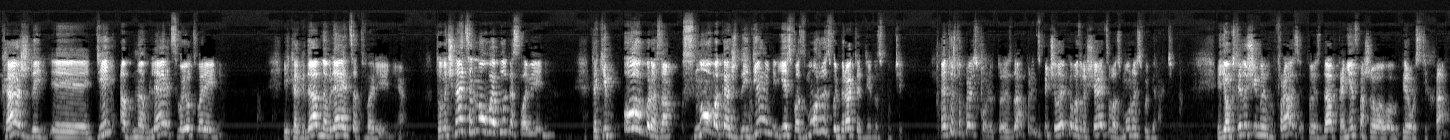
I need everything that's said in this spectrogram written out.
каждый э, день обновляет свое творение. И когда обновляется творение, то начинается новое благословение. Таким образом, снова каждый день есть возможность выбирать один из путей. Это что происходит. То есть, да, в принципе, человека возвращается возможность выбирать. Идем к следующей фразе, то есть, да, в конец нашего первого стиха.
